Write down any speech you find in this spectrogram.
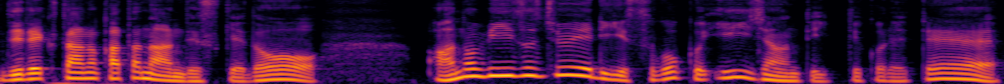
ディレクターの方なんですけど、あのビーズジュエリーすごくいいじゃんって言ってくれて、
